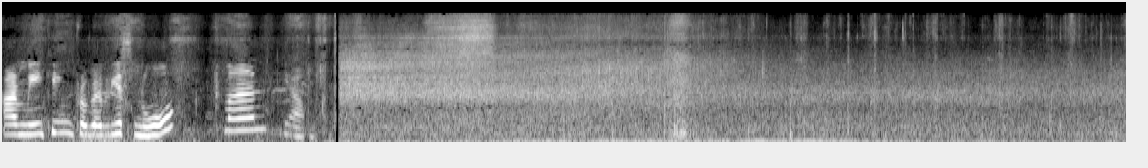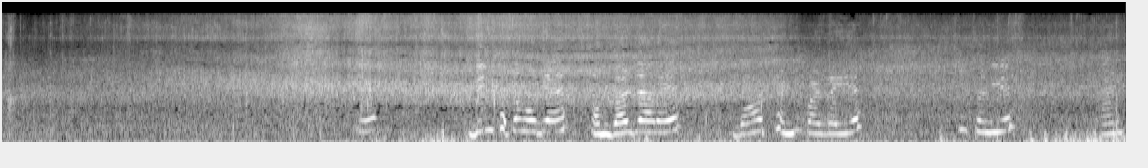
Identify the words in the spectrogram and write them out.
are making probably a snowman. Yeah. खत्म हो गया है। हम घर जा रहे हैं। बहुत ठंडी पड़ रही है। तो चलिए एंड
